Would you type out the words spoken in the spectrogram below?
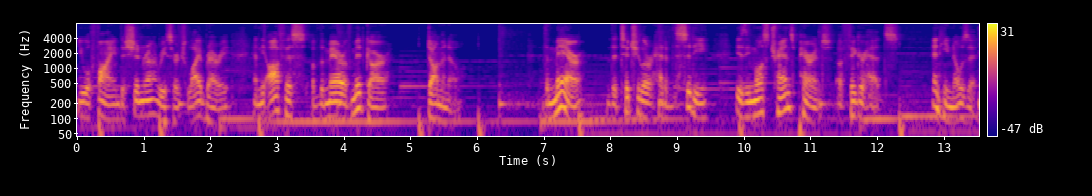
you will find the Shinra Research Library and the office of the Mayor of Midgar, Domino. The Mayor, the titular head of the city, is the most transparent of figureheads, and he knows it.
